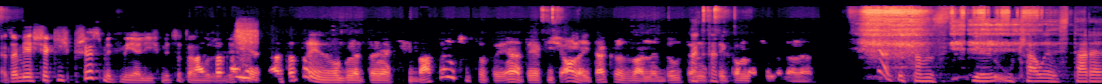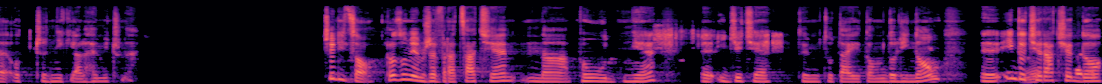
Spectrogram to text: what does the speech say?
A tam jeszcze jakiś przesmyk mijaliśmy, co tam A może być? jest, a co to jest w ogóle? To jakiś basen, czy co to jest? To jakiś olej, tak? Rozlany był ten Tak, tak. w tej komnacie na dole. Jakieś tam uczałe stare odczynniki alchemiczne. Czyli co? Rozumiem, że wracacie na południe, e, idziecie tym tutaj tą doliną i docieracie do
